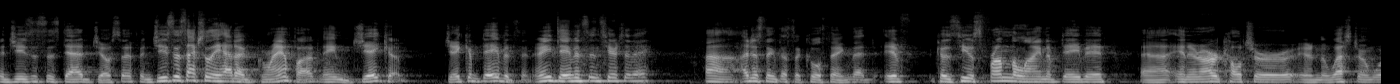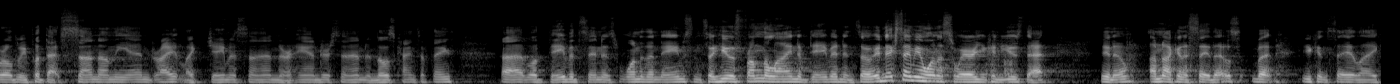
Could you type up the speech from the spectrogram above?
and Jesus' dad Joseph, and Jesus actually had a grandpa named Jacob. Jacob Davidson. Any Davidsons here today? Uh, I just think that's a cool thing that if, because he was from the line of David, uh, and in our culture, in the Western world, we put that son on the end, right? Like Jameson or Anderson and those kinds of things. Uh, well, Davidson is one of the names, and so he was from the line of David. And so next time you want to swear, you can use that. You know, I'm not going to say those, but you can say like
